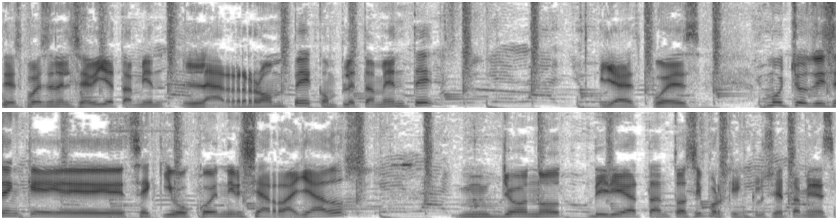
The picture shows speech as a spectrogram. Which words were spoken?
Después en el Sevilla también la rompe completamente. Y ya después, muchos dicen que se equivocó en irse a Rayados. Mm, Yo no diría tanto así, porque inclusive también es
